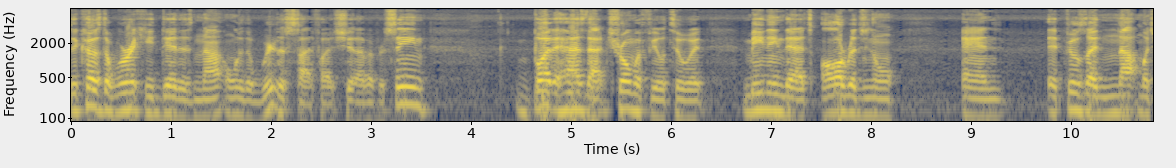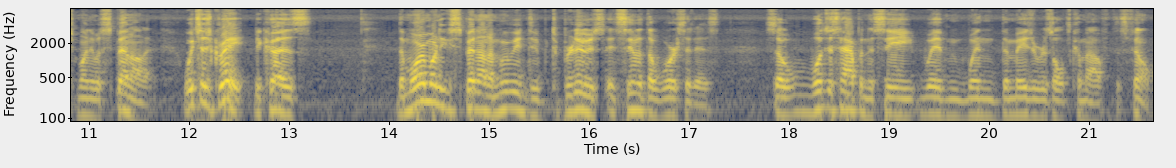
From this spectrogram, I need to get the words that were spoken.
Because the work he did is not only the weirdest sci fi shit I've ever seen, but it has that trauma feel to it, meaning that it's all original and it feels like not much money was spent on it, which is great because the more money you spend on a movie to, to produce, it seems like the worse it is. So we'll just happen to see when when the major results come out for this film.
